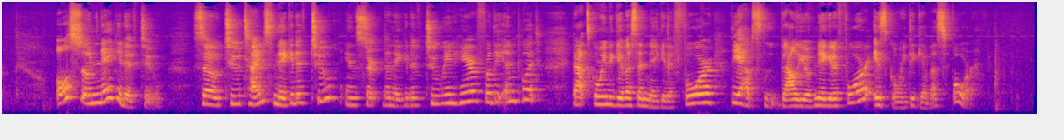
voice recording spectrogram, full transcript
Also negative 2. So 2 times negative 2, insert the negative 2 in here for the input. That's going to give us a negative 4. The absolute value of negative 4 is going to give us 4.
